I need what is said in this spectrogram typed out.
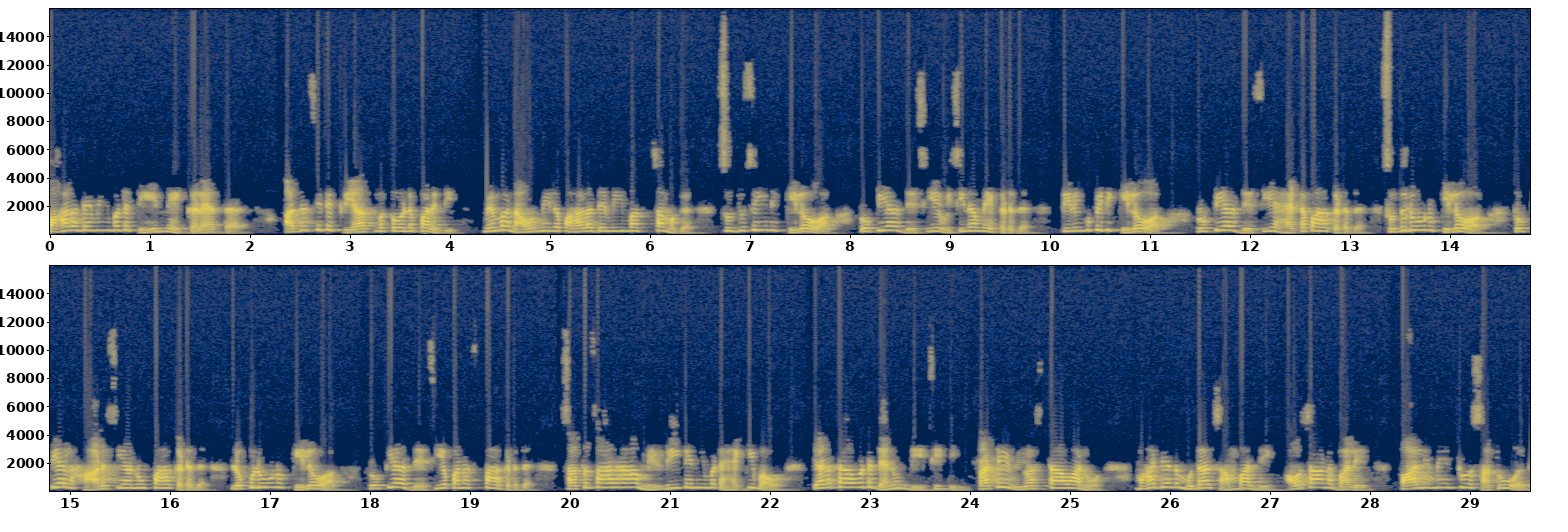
පහළ දැමීමට තීරණය කර ඇත. අද සිට ක්‍රියාත්මක වන පරිදි මෙම නවමිල පහළ දැමීමත් සමඟ සුදුසීනි කිලෝවක් රුපියල් දෙසිය විසිනමයකටද තිරිංගුපිටි කිලෝවක් රුපියල් දෙසිය හැට පහකටද සුදුලූුණු කිලෝවක් රුපියල් හාරසිය අනු පහකටද ලොකුලූුණු කිලෝවක් රුපියල් දෙසිය පනස් පහකටද සතුසාරහා මිල්දී ගැනීමට හැකි බව ජනතාවට දැනුම් දී සිටී. රටේ ව්‍යවස්ථාව අනුව මහජන මුදල් සම්බන්ධයෙන් අවසාන බලය පාර්ලිමේන්තුව සතුවද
